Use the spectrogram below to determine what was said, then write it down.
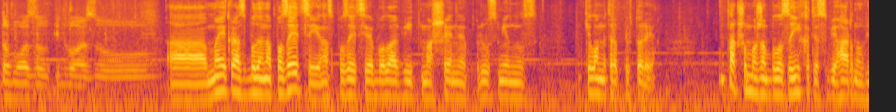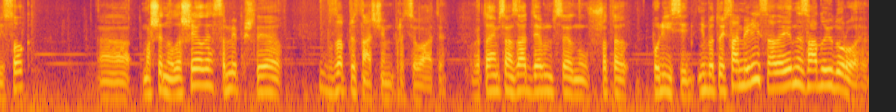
довозу, підвозу? Е, Ми якраз були на позиції. У нас позиція була від машини плюс-мінус кілометра півтори. Ну, так що можна було заїхати собі гарно в лісок. Е, Машину лишили, самі пішли за призначенням працювати. Вертаємося назад, дивимося, ну, що то по лісі. Ніби той самий ліс, але я не згадую дороги.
